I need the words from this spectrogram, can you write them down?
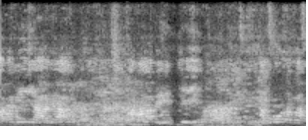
అమనీయాయ మహావేద్యే నమో నమః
